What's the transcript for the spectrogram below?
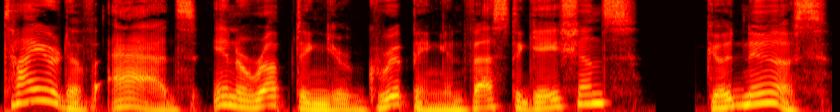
Tired of ads interrupting your gripping investigations? Good news.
